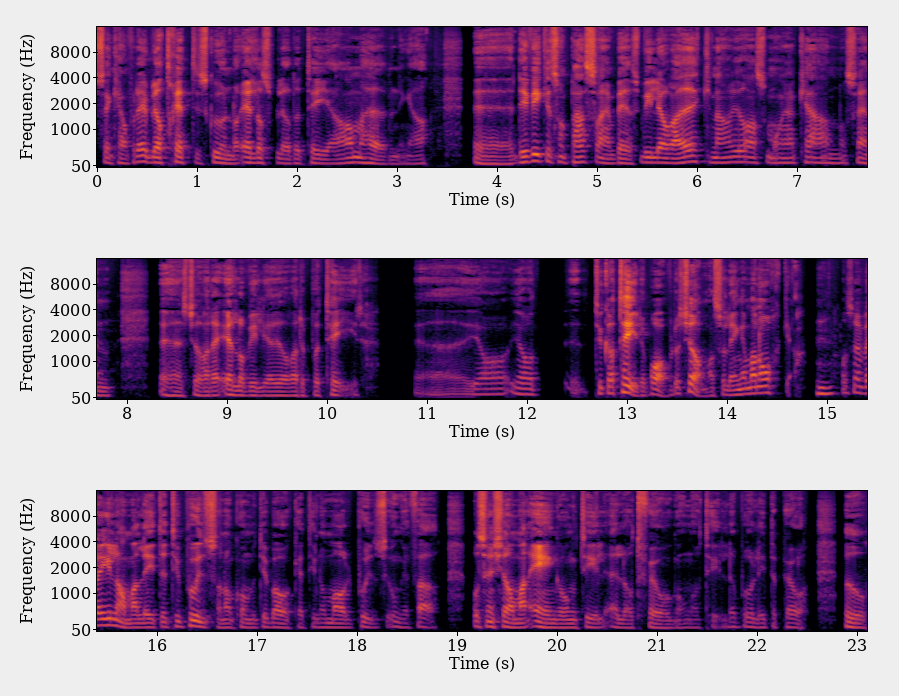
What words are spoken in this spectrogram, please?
Sen kanske det blir 30 sekunder eller så blir det 10 armhävningar. Eh, det är vilket som passar en bäst. Vill jag räkna och göra så många jag kan och sen eh, köra det eller vill jag göra det på tid? Eh, jag, jag tycker att tid är bra för då kör man så länge man orkar. Mm. Och sen vilar man lite till pulsen har kommit tillbaka till normal puls ungefär. Och sen kör man en gång till eller två gånger till. Det beror lite på hur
